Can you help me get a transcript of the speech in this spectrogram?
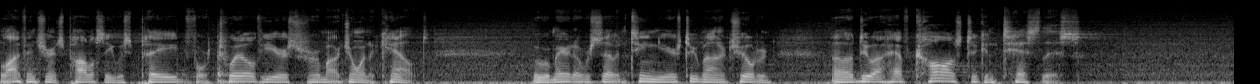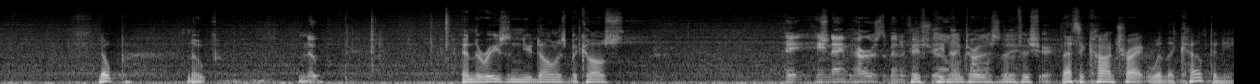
Life insurance policy was paid for 12 years from our joint account. We were married over 17 years, two minor children. Uh, do I have cause to contest this? Nope. Nope. Nope. And the reason you don't is because He, he named her as the beneficiary. he on the named her as the beneficiary. That's a contract with a company,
